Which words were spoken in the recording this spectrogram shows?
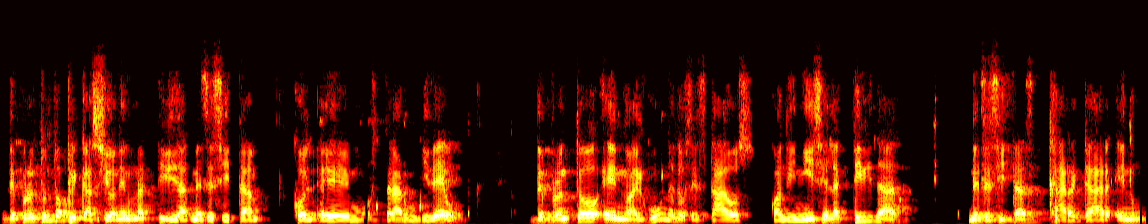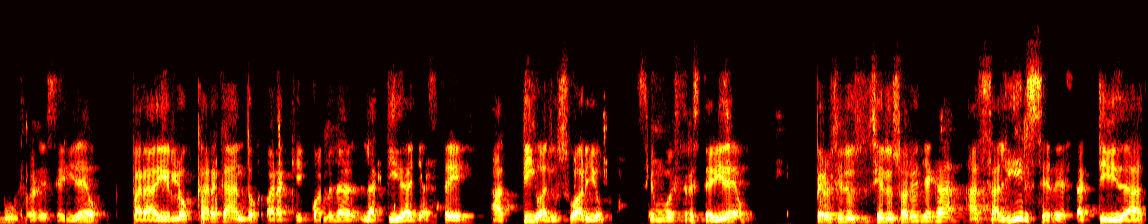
De pronto en tu aplicación, en una actividad, necesita eh, mostrar un video. De pronto en alguno de los estados, cuando inicie la actividad, necesitas cargar en un buffer ese video para irlo cargando para que cuando la, actividad ya esté activa al usuario, se muestre este video. Pero si el, si el usuario llega a salirse de esta actividad,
